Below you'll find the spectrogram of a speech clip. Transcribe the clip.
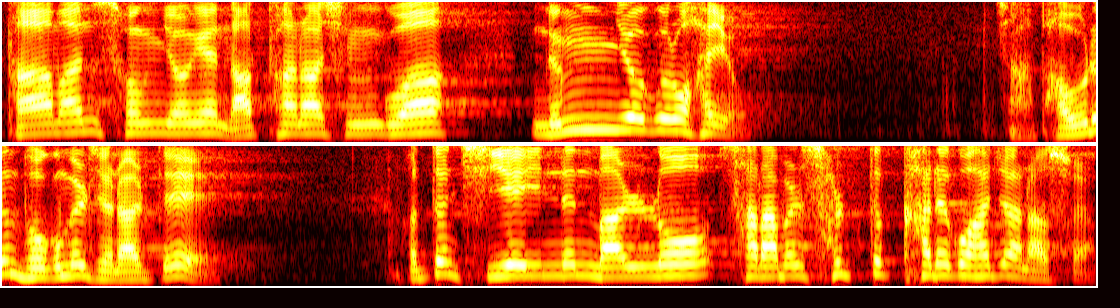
다만 성령의 나타나심과 능력으로 하여 자, 바울은 복음을 전할 때 어떤 지혜 있는 말로 사람을 설득하려고 하지 않았어요.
